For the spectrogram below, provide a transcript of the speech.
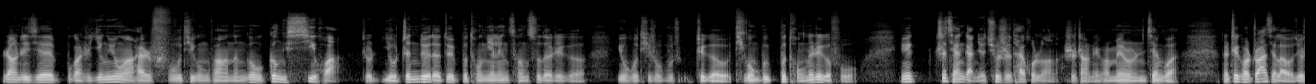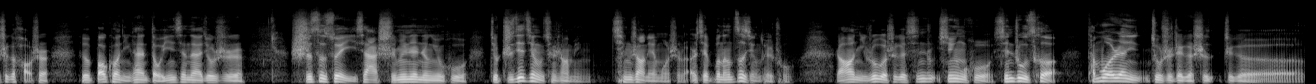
让这些不管是应用啊还是服务提供方能够更细化。就有针对的对不同年龄层次的这个用户提出不这个提供不不同的这个服务，因为之前感觉确实太混乱了，市场这块没有人监管，那这块抓起来我觉得是个好事儿。就包括你看抖音现在就是十四岁以下实名认证用户就直接进入青少年青少年模式了，而且不能自行退出。然后你如果是个新新用户新注册，它默认就是这个是这个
